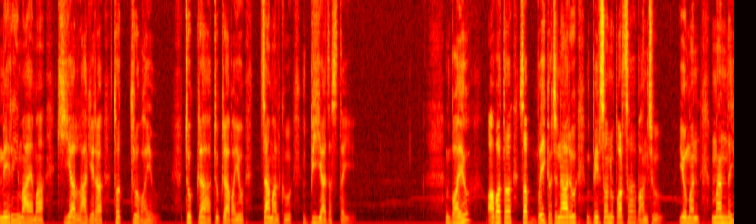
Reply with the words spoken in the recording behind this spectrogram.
मेरै मायामा खिया लागेर थोत्रो भयो टुक्रा टुक्रा भयो चामलको बिहा जस्तै। भयो अब त सबै घटनाहरू बिर्सनुपर्छ भन्छु। यो मन मान्दै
